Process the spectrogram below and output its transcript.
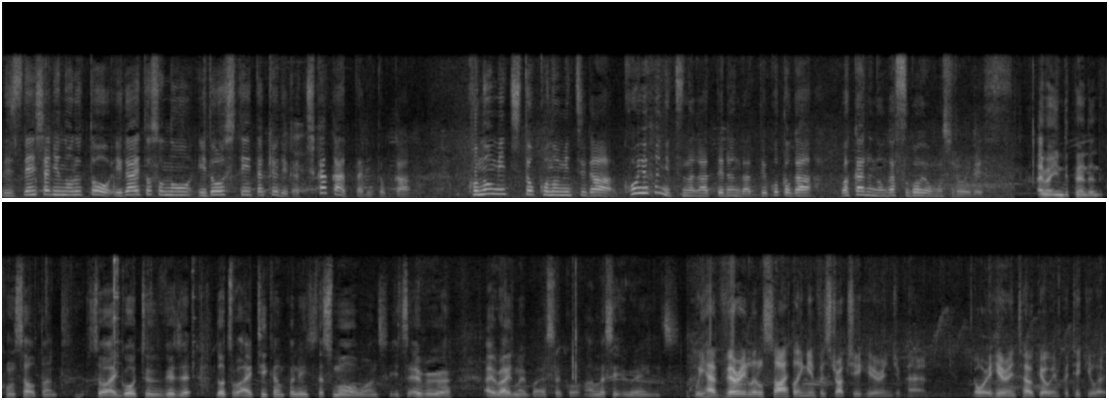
自転車に乗ると意外とその移動していた距離が近かったりとかこの道とこの道がこういうふうにつながってるんだっていうことが分かるのがすごい面白いです。I'm an independent consultant, so I go to visit lots of IT companies, the smaller ones. It's everywhere. I ride my bicycle unless it rains. We have very little cycling infrastructure here in Japan, or here in Tokyo in particular.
